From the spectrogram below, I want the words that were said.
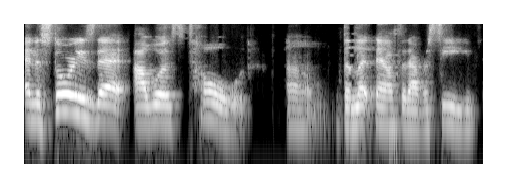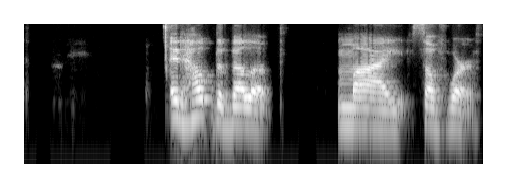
And the stories that I was told, um, the letdowns that I received, it helped develop my self-worth,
